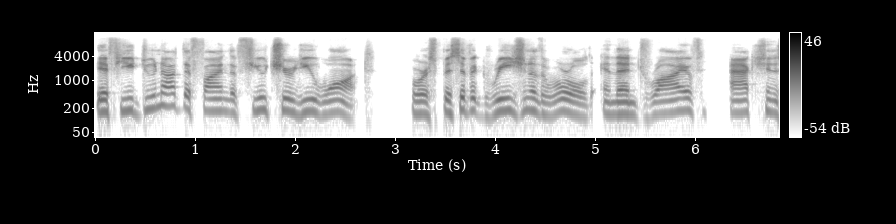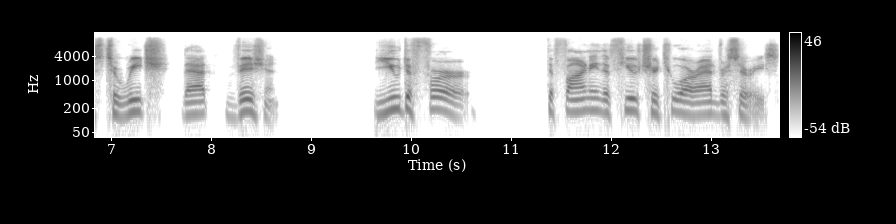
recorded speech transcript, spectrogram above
if you do not define the future you want or a specific region of the world and then drive actions to reach that vision. You defer defining the future to our adversaries.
